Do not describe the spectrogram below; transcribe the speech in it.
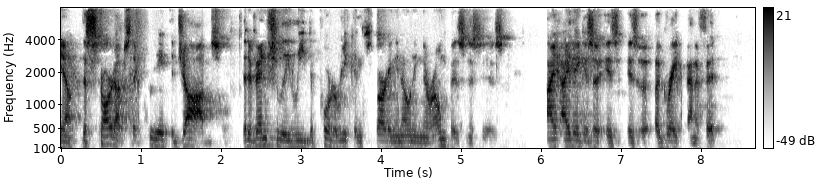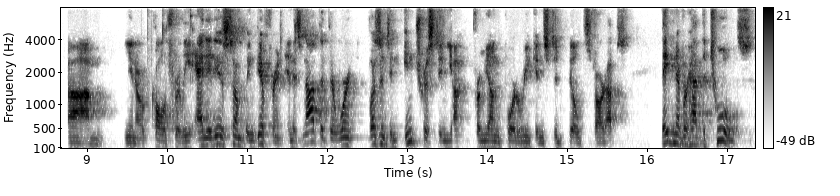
you know the startups that create the jobs that eventually lead to Puerto Ricans starting and owning their own businesses. I, I think is a is, is a great benefit. Um, you know, culturally, and it is something different. And it's not that there weren't wasn't an interest in young from young Puerto Ricans to build startups. They've never had the tools.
